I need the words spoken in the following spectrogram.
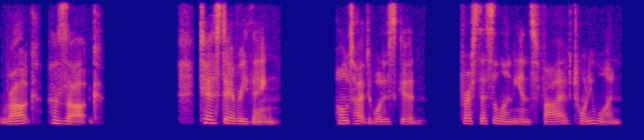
Rock Hazak. Test everything. Hold tight to what is good. 1 Thessalonians 5:21.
